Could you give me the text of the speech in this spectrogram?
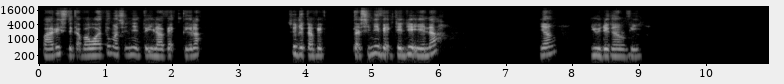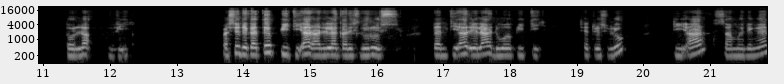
baris dekat bawah tu maksudnya itu ialah vektor lah. So dekat kat sini vektor dia ialah yang U dengan V. Tolak V. Lepas tu dia kata PTR adalah garis lurus dan TR ialah 2 PT. Saya tulis dulu. TR sama dengan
